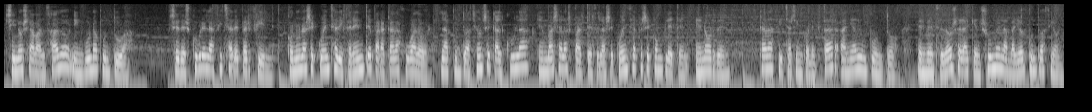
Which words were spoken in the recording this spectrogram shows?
Si no se ha avanzado, ninguna puntúa. Se descubre la ficha de perfil, con una secuencia diferente para cada jugador. La puntuación se calcula en base a las partes de la secuencia que se completen, en orden. Cada ficha sin conectar añade un punto. El vencedor será quien sume la mayor puntuación.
